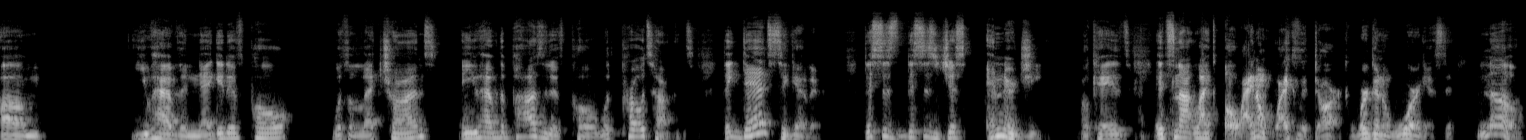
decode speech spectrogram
um, you have the negative pole with electrons, and you have the positive pole with protons. They dance together. This is this is just energy. Okay, it's it's not like oh I don't like the dark. We're gonna war against it. No,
